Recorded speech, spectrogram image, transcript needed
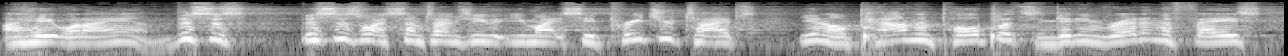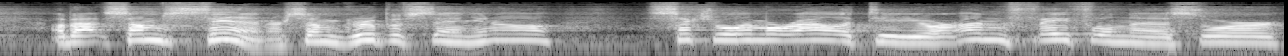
I hate what I am. This is, this is why sometimes you, you might see preacher types, you know, pounding pulpits and getting red in the face about some sin or some group of sin, you know, sexual immorality or unfaithfulness or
